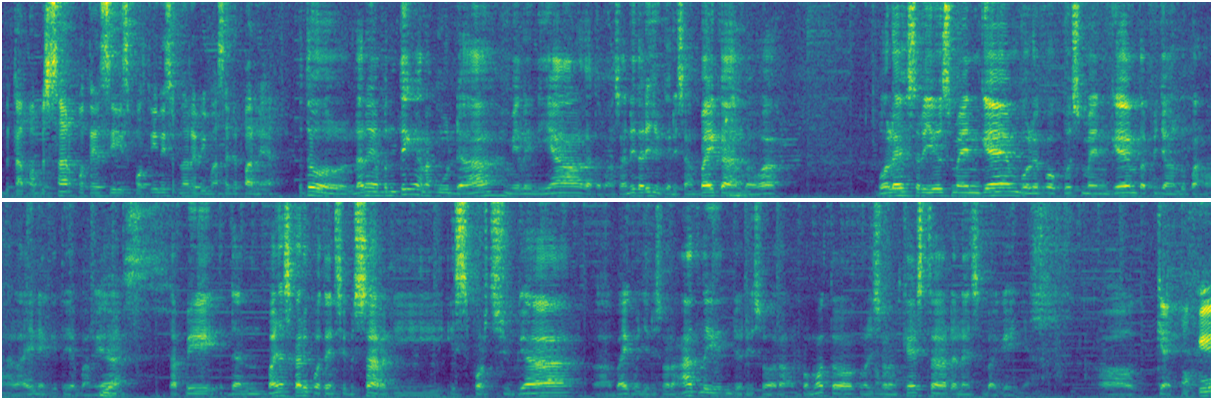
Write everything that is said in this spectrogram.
betapa besar potensi sport ini sebenarnya di masa depan ya. Betul. Dan yang penting anak muda, milenial, kata Mas Andi tadi juga disampaikan bahwa boleh serius main game, boleh fokus main game, tapi jangan lupa hal-hal lain ya gitu ya bang ya. Yes. Tapi dan banyak sekali potensi besar di e-sports juga, uh, baik menjadi seorang atlet, menjadi seorang promotor, menjadi seorang caster dan lain sebagainya. Oke. Oke,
